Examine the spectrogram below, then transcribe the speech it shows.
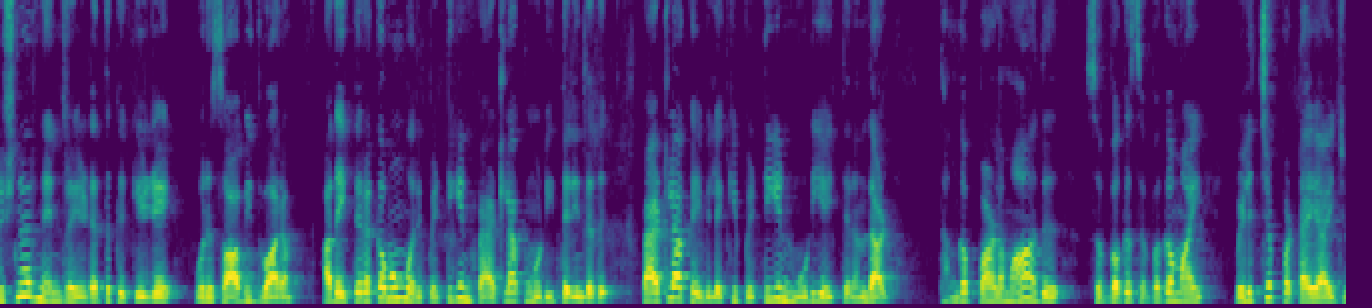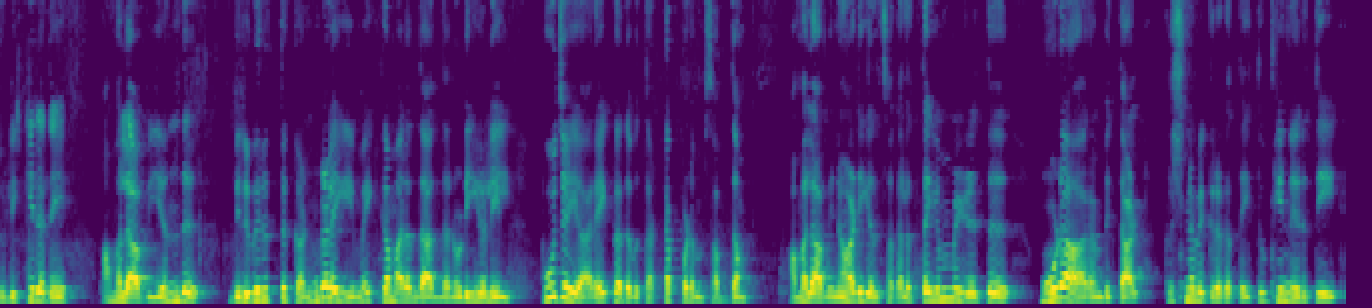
கிருஷ்ணர் நின்ற இடத்துக்கு கீழே ஒரு சாவி துவாரம். அதை திறக்கவும் ஒரு பெட்டியின் பேட்லாக் மூடி தெரிந்தது. பேட்லாக்கை விலக்கி பெட்டியின் மூடியை திறந்தாள். தங்கப்பாளமா அது? செவ்வக செவ்வகமாய் வெளிச்சப்பட்டையாய் ஜொலிக்கிறதே. அமலா வியந்து விறுவிறுத்து கண்களை இமைக்க மறந்த அந்த நொடிகளில் பூஜை அரைக்கதவு தட்டப்படும் சப்தம். அமலா வினாடியில் சகலத்தையும் இழுத்து மூட ஆரம்பித்தாள். கிருஷ்ண விக்கிரகத்தை தூக்கி நிறுத்தி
